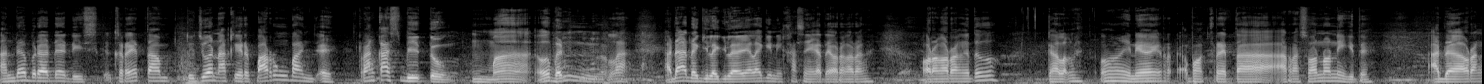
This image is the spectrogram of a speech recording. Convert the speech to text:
Anda berada di kereta tujuan akhir Parung Panjang, eh Rangkas Bitung. Ma, oh bener lah. Ada ada gila-gilanya lagi nih khasnya kata orang-orang. Orang-orang itu kalau oh ini apa kereta arah sono nih gitu. ya. Ada orang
